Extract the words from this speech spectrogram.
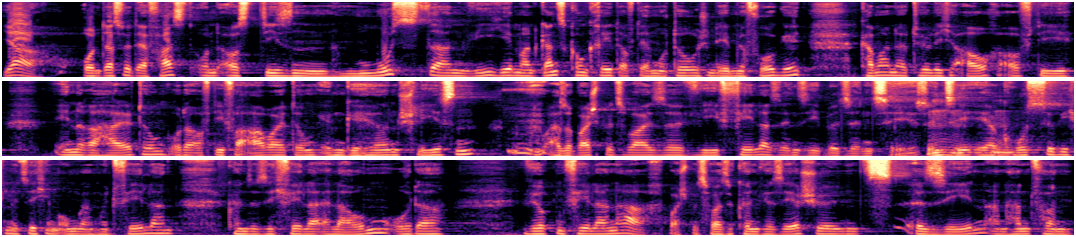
Ja, und das wird erfasst und aus diesen Mustern, wie jemand ganz konkret auf der motorischen Ebene vorgeht, kann man natürlich auch auf die innere Haltung oder auf die Verarbeitung im Gehirn schließen. Also beispielsweise, wie fehlersensibel sind Sie? Sind mhm. Sie eher mhm. großzügig mit sich im Umgang mit Fehlern? Können Sie sich Fehler erlauben oder wirken Fehler nach? Beispielsweise können wir sehr schön äh, sehen anhand von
